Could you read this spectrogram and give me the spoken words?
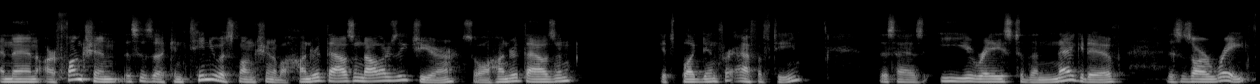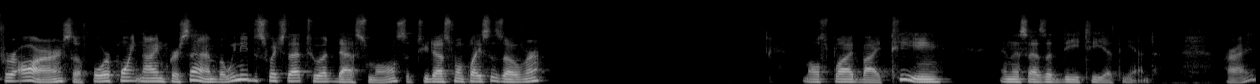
And then our function, this is a continuous function of $100,000 each year. So 100,000 gets plugged in for f of t. This has e raised to the negative. This is our rate for r, so 4.9%, but we need to switch that to a decimal. So two decimal places over, multiplied by t, and this has a dt at the end. All right,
